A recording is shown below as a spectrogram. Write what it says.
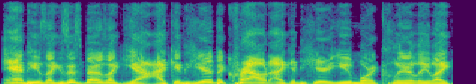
and he's like, Is this better? I was like, Yeah, I can hear the crowd. I can hear you more clearly. Like,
